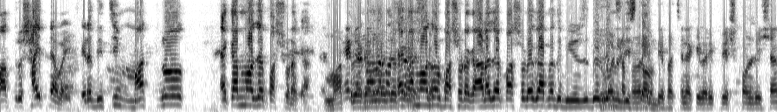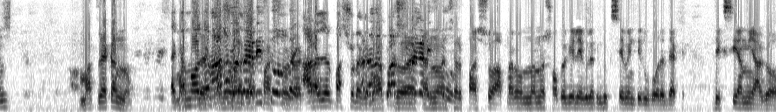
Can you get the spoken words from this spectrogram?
মাত্র ষাট না ভাই? এটা দিচ্ছি মাত্র টাকা। মাত্র টাকা। আট হাজার পাঁচশো টাকা আপনাদের বিউজদের জন্য ডিসকাউন্ট দেখতে পাচ্ছেন একেবারে ফ্রেশ কন্ডিশন মাত্র একান্ন। একান্ন হাজার পাঁচশো টাকা। টাকা। আট হাজার পাঁচশো টাকা। আট দাম। মাত্র 500 টাকা একান্ন হাজার পাঁচশো। আপনার অন্যান্য শপে গেলে এগুলো কিন্তু সেভেন্টির উপরে দেখে। দেখছি আমি আগেও।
